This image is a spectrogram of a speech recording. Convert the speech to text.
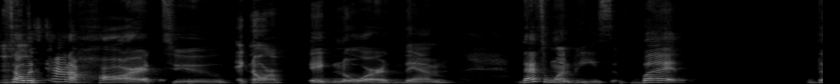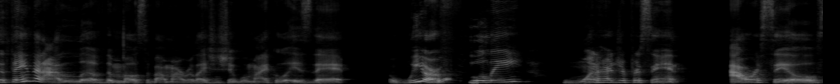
So Mhm. it's kind of hard to Ignore 'em. Ignore them. That's one piece. But the thing that I love the most about my relationship with Michael is that we are fully 100% ourselves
